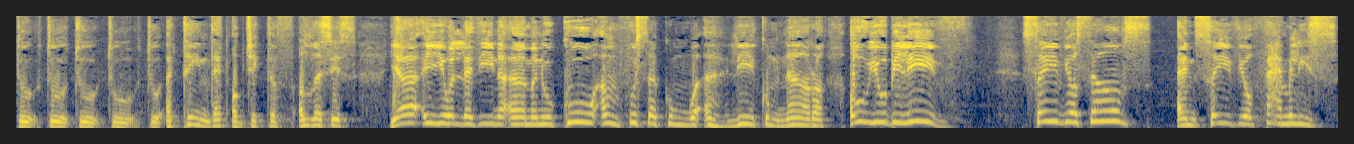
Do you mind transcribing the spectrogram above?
to, to, to, to, to attain that objective. Allah says, يا أيها الذين آمنوا كوا أنفسكم وأهليكم نارا Oh you believe Save yourselves and save your families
